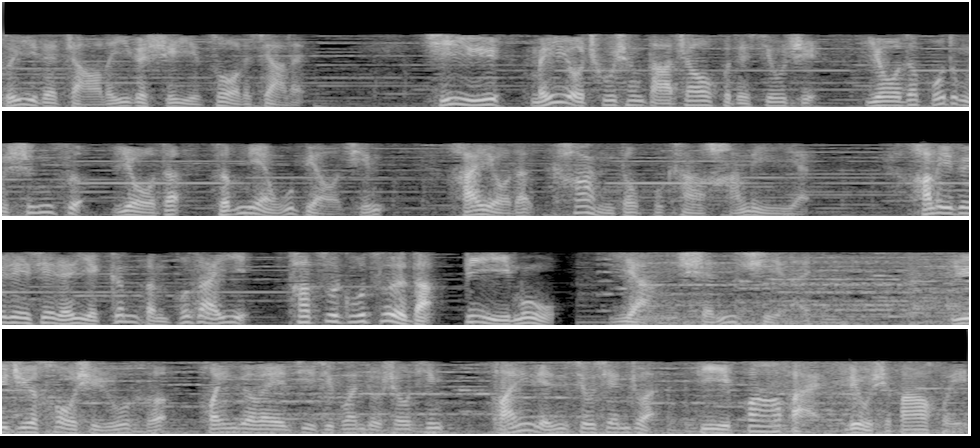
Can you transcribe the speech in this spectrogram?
随意的找了一个石椅坐了下来。其余没有出声打招呼的修士，有的不动声色，有的则面无表情，还有的看都不看韩立一眼。韩立对这些人也根本不在意，他自顾自的闭目。养神起来。欲知后事如何，欢迎各位继续关注收听《凡人修仙传》第八百六十八回。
